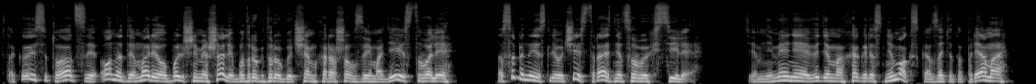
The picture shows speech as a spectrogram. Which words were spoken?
В такой ситуации он и Демарио больше мешали бы друг другу, чем хорошо взаимодействовали, особенно если учесть разницу в их стиле. Тем не менее, видимо, Хагрис не мог сказать это прямо,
